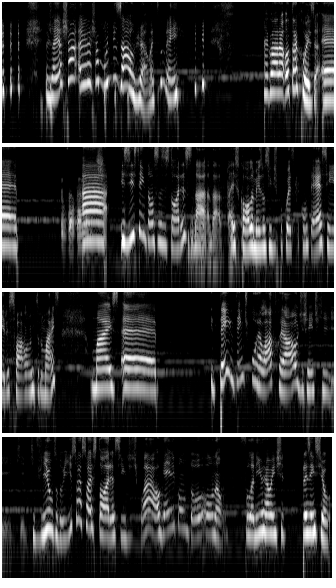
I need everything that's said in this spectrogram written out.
eu já ia achar, eu ia achar muito bizarro já, mas tudo bem. Agora, outra coisa, é. Exatamente. A... Existem, então, essas histórias da, da, da, escola mesmo, assim, tipo, coisas que acontecem, eles falam e tudo mais. Mas é, e tem, tem, tipo, relato real de gente que, que, que, viu tudo isso? Ou é só história, assim, de tipo, ah, alguém me contou ou não? Fulaninho realmente presenciou?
